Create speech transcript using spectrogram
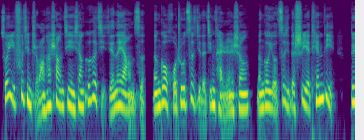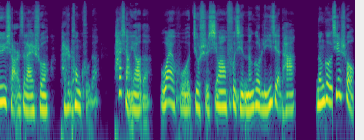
所以父亲指望他上进，像哥哥姐姐那样子，能够活出自己的精彩人生，能够有自己的事业天地。对于小儿子来说，他是痛苦的。他想要的不外乎就是希望父亲能够理解他。能够接受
